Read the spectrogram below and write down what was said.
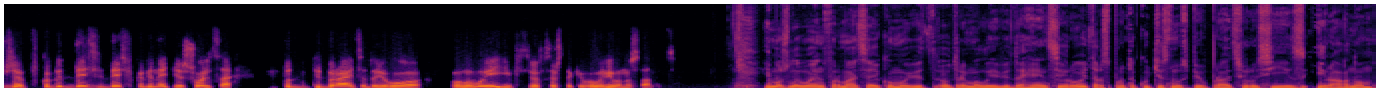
вже в десь, десь в кабінеті Шольца підбирається до його голови, і все, все ж таки в голові воно станеться. І можливо інформація, яку ми від отримали від агенції Reuters про таку тісну співпрацю Росії з Іраном.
